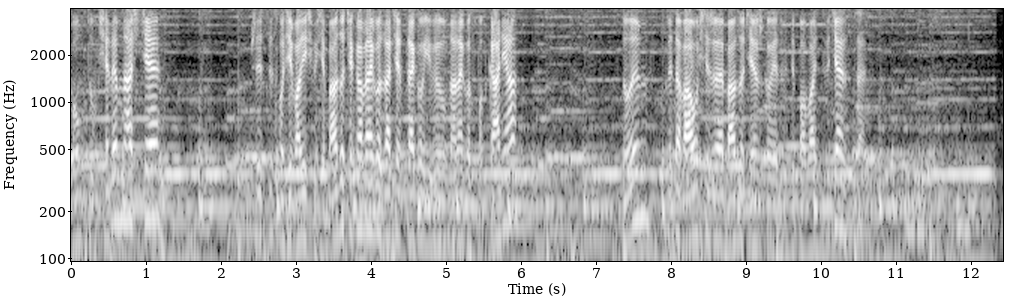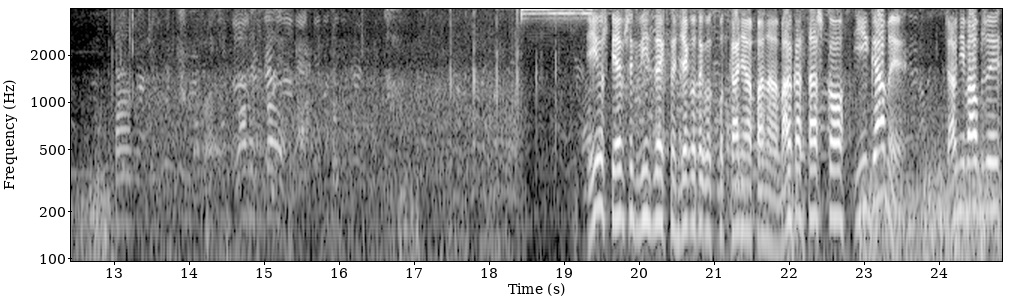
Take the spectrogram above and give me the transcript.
punktów 17. Wszyscy spodziewaliśmy się bardzo ciekawego, zaciętego i wyrównanego spotkania, w którym wydawało się, że bardzo ciężko jest wytypować zwycięzcę. I już pierwszy gwizdek sędziego tego spotkania, pana Marka Staszko i gramy! Czarni Wałbrzych,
